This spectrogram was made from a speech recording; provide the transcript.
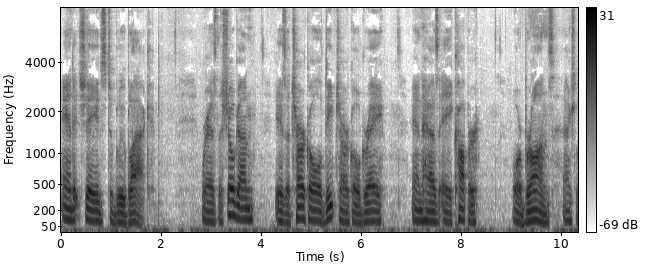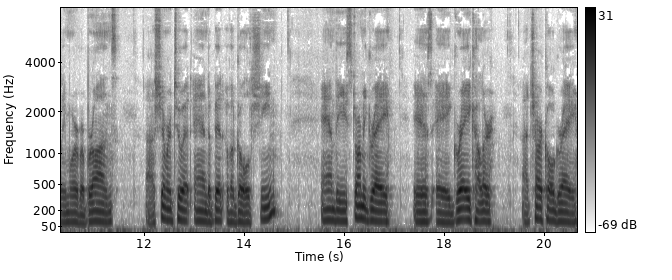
and it shades to blue-black. Whereas the Shogun is a charcoal, deep charcoal gray, and has a copper or bronze, actually more of a bronze uh, shimmer to it and a bit of a gold sheen. And the Stormy Gray is a gray color, a charcoal gray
